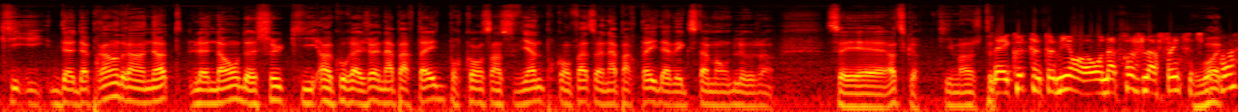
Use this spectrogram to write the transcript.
qui de, de prendre en note le nom de ceux qui encourageaient un apartheid pour qu'on s'en souvienne, pour qu'on fasse un apartheid avec ce monde-là, genre. C'est, euh, en tout cas, qui mange tout. Ben écoute, Tommy, on, on approche de la fin, tu sais Ouais. pourquoi?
